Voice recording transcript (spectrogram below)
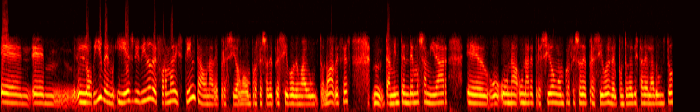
lo viven y es vivido de forma distinta a una depresión o un proceso depresivo de un adulto, ¿no? A veces mm, también tendemos a mirar eh, una, una depresión o un proceso depresivo desde el punto de vista del adulto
